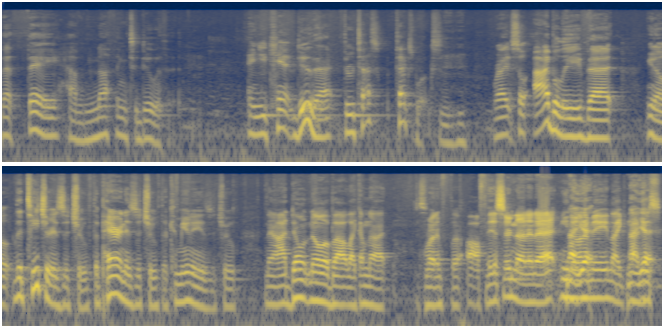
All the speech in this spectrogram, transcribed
that they have nothing to do with it. And you can't do that through text, textbooks, mm-hmm. right? So I believe that, you know, the teacher is the truth, the parent is the truth, the community is the truth. Now, I don't know about, like, I'm not running for office or none of that, you Not know what. I mean? Like, Not I yet. just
